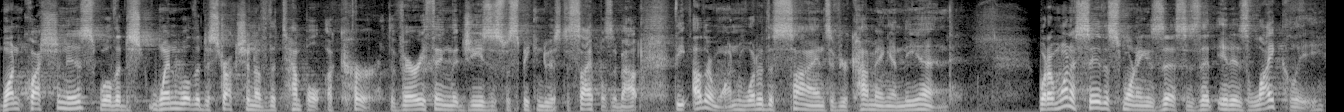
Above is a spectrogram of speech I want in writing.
One question is will the, when will the destruction of the temple occur? The very thing that Jesus was speaking to his disciples about. The other one, what are the signs of your coming in the end? What I want to say this morning is this is that it is likely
